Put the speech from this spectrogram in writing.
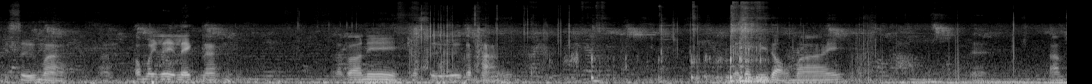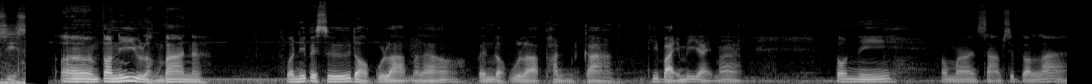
ที่ซื้อมาก็ไม่ได้เล็กนะ แล้วก็นี่ก็ซื้อกระถางแล้วก็มีดอกไม้ตามสีเอ่อตอนนี้อยู่หลังบ้านนะ วันนี้ไปซื้อดอกกุหลาบมาแล้ว เป็นดอกกุหลาบพันกลางที่ใบไม่ใหญ่มาก ต้นนี้ประมาณ 30 ดอลลาร์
